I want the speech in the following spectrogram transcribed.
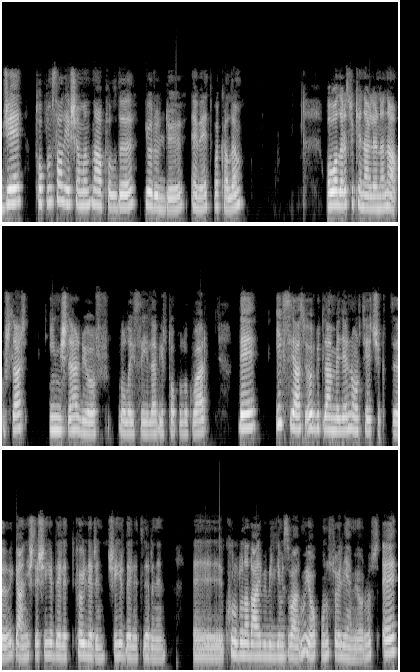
C. Toplumsal yaşamın ne yapıldığı görüldüğü. Evet, bakalım. Ovalara, su kenarlarına ne yapmışlar? İnmişler diyor. Dolayısıyla bir topluluk var. D. İlk siyasi örgütlenmelerin ortaya çıktığı, yani işte şehir devlet, köylerin, şehir devletlerinin e, kurulduğuna dair bir bilgimiz var mı? Yok, bunu söyleyemiyoruz. E.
